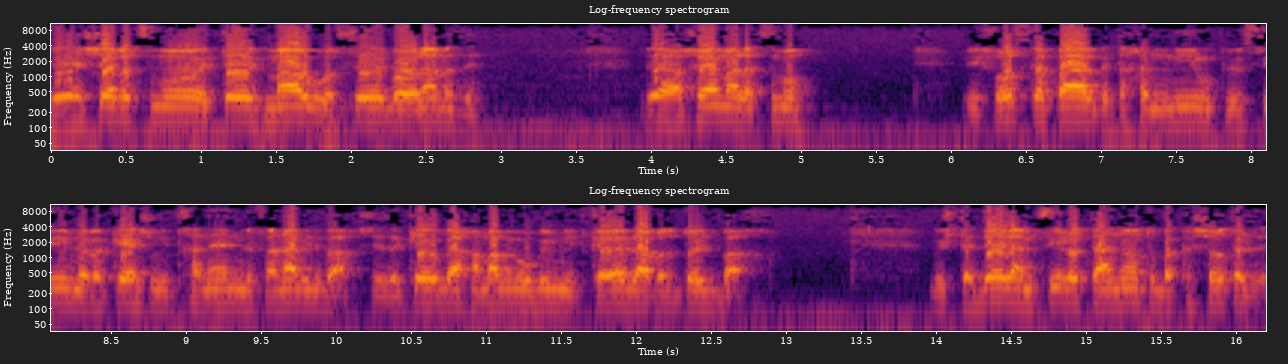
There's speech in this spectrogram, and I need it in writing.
וישב עצמו היטב מה הוא עושה בעולם הזה, וירחם על עצמו, ויפרוס כפיו בתחנונים ופיוסים לבקש ולהתחנן לפניו ידבח, שזכהו בהחמיו ומרובים להתקרב לעבודתו ידבח. וישתדל להמציא לו טענות ובקשות על זה,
